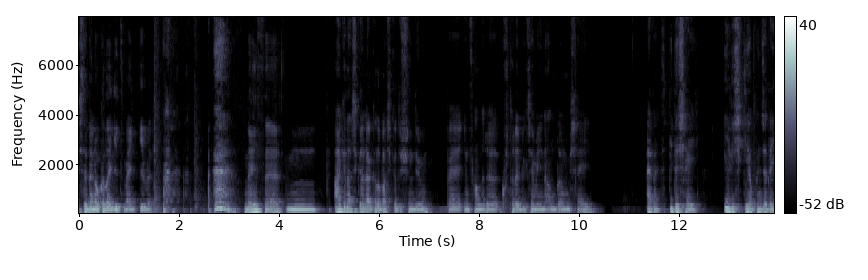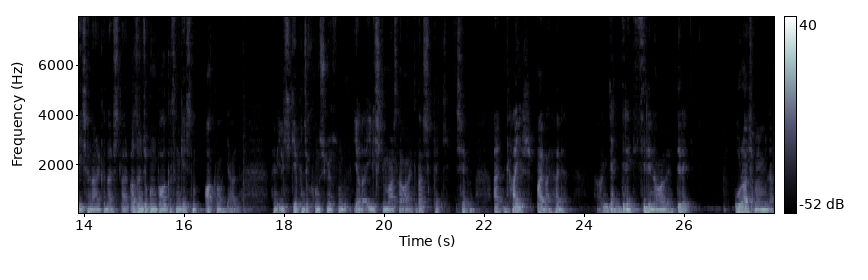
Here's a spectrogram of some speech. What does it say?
İşte ben okula gitmek gibi. Neyse. hmm, Arkadaşlıkla alakalı başka düşündüğüm ve insanları kurtarabileceğime inandığım bir şey. Evet, bir de şey, ilişki yapınca değişen arkadaşlar. Az önce bunun dalgasını geçtim, aklıma geldi. Hani ilişki yapınca konuşmuyorsundur ya da ilişkin varsa arkadaşlık pek şey Hayır, bay bay hadi. Ya direkt silin abi, direkt uğraşmayın bile.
